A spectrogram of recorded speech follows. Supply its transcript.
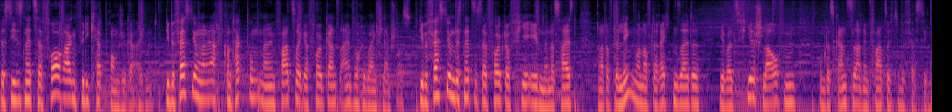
ist dieses Netz hervorragend für die Cap-Branche geeignet. Die Befestigung an acht Kontaktpunkten an dem Fahrzeug erfolgt ganz einfach über ein Klemmschloss. Die Befestigung des Netzes erfolgt auf vier Ebenen, das heißt, man hat auf der linken und auf der rechten Seite jeweils vier Schlaufen, um das Ganze an dem Fahrzeug zu befestigen.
